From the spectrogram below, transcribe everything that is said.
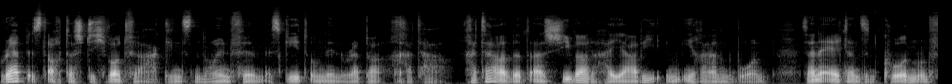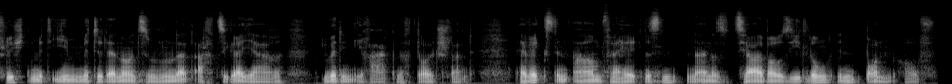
Rap ist auch das Stichwort für Akins neuen Film. Es geht um den Rapper Khatar. Khattar wird als Shivar Hayabi im Iran geboren. Seine Eltern sind Kurden und flüchten mit ihm Mitte der 1980er Jahre über den Irak nach Deutschland. Er wächst in armen Verhältnissen in einer Sozialbausiedlung in Bonn auf.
